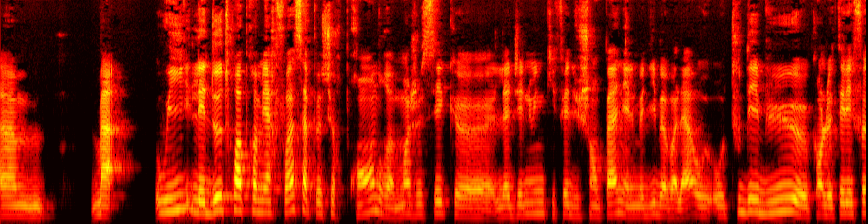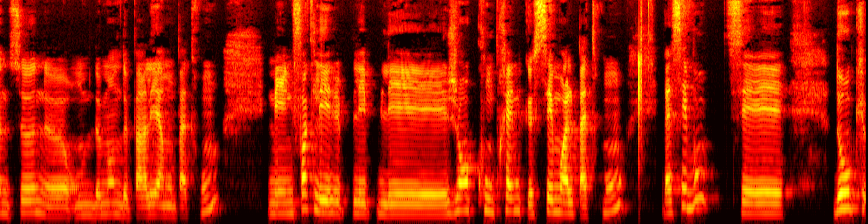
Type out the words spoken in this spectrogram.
Euh, bah oui, les deux trois premières fois, ça peut surprendre. Moi, je sais que la genuine qui fait du champagne, elle me dit bah voilà, au, tout début, euh, quand le téléphone sonne, euh, on me demande de parler à mon patron. Mais une fois que les, les, les gens comprennent que c'est moi le patron, bah c'est bon. C'est donc,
